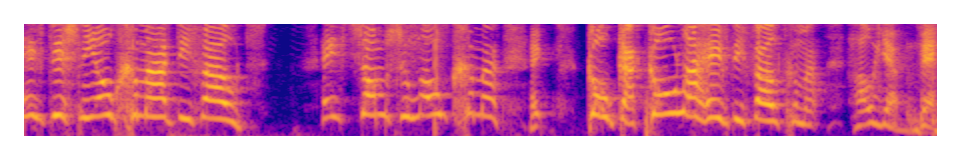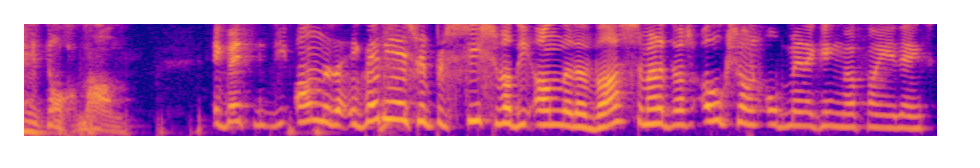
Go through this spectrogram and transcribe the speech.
Heeft Disney ook gemaakt die fout? Heeft Samsung ook gemaakt? Hey, Coca-Cola heeft die fout gemaakt. Hou je bek toch, man. Ik weet niet, die andere, ik weet niet eens meer precies wat die andere was, maar het was ook zo'n opmerking waarvan je denkt,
